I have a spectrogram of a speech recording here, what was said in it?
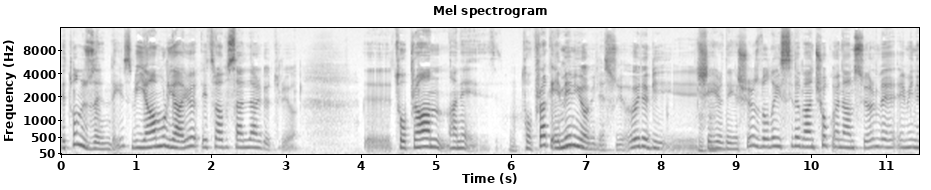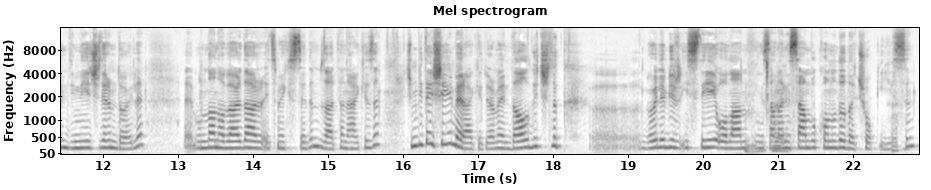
beton üzerindeyiz. Bir yağmur yağıyor, etrafı seller götürüyor. E, toprağın hani toprak ememiyor bile suyu. Öyle bir e, şehirde yaşıyoruz. Dolayısıyla ben çok önemsiyorum ve eminim dinleyicilerim de öyle. E, Bundan haberdar etmek istedim zaten herkese. Şimdi bir de şeyi merak ediyorum. Yani dalgıçlık e, böyle bir isteği olan insan Evet. hani sen bu konuda da çok iyisin.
